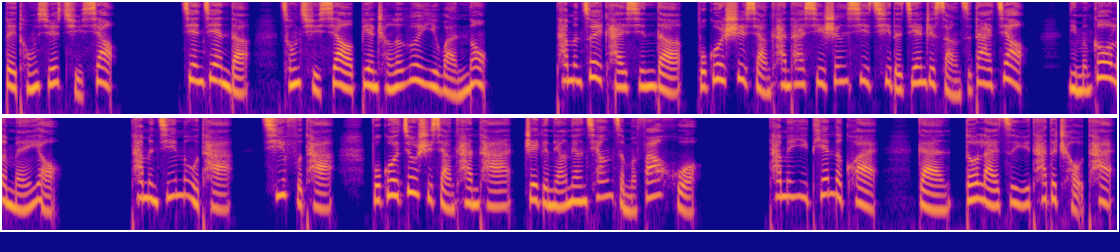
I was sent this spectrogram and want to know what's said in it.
被同学取笑；渐渐的，从取笑变成了恶意玩弄。他们最开心的不过是想看他细声细气的尖着嗓子大叫：“你们够了没有？”他们激怒他，欺负他，不过就是想看他这个娘娘腔怎么发火。他们一天的快感都来自于他的丑态。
